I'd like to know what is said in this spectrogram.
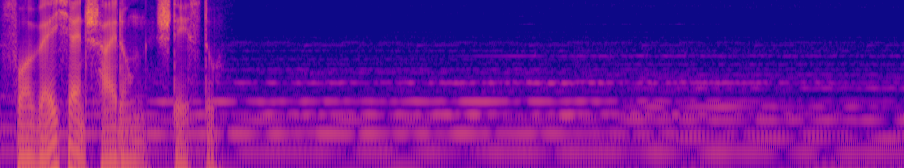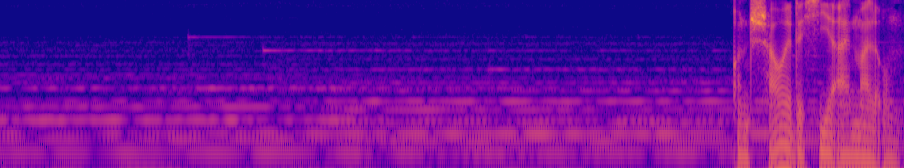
Vor welcher Entscheidung stehst du? Und schaue dich hier einmal um.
